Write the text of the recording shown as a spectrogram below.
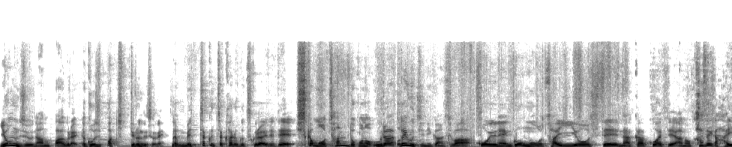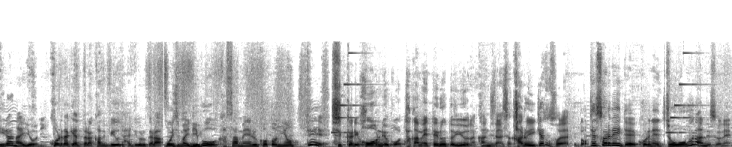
40何パーぐらい。50%切ってるんですよね。だからめちゃくちゃ軽く作られてて、しかもちゃんとこの裏、袖口に関しては、こういうね、ゴムを採用して、中こうやってあの、風が入らないように、これだけやったら風ビューって入ってくるから、もう一枚リブを重ねることによって、しっかり保温力を高めてるというような感じなんですよ。軽いけどそうやってると。で、それでいて、これね、丈夫なんですよね。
